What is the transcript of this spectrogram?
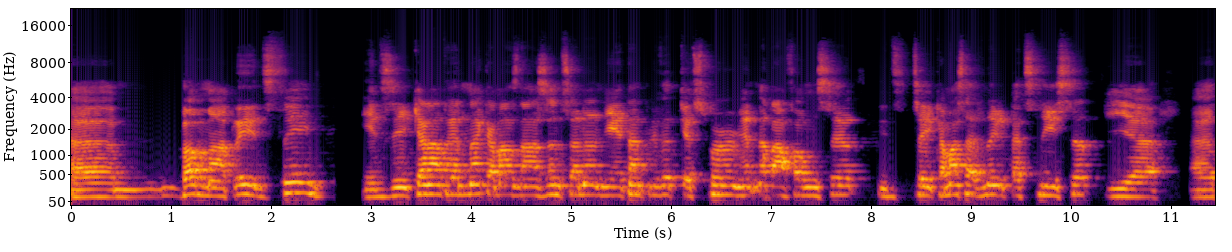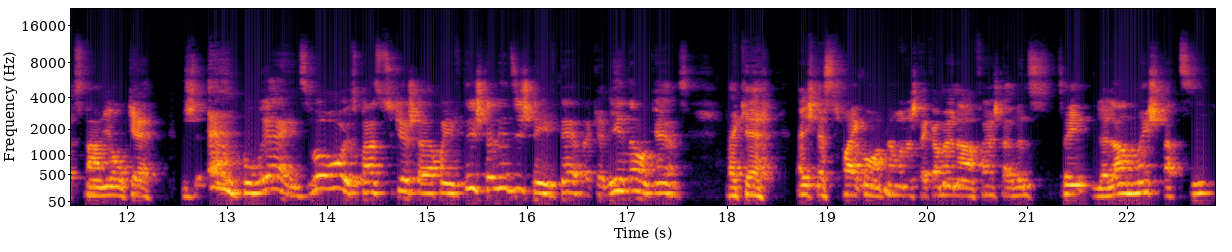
euh, Bob m'a appelé, il dit, il dit, quand l'entraînement commence dans une semaine, viens-t'en plus vite que tu peux, viens te mettre en forme ici. Il dit, tu sais, commence à venir patiner ici, puis euh, euh, tu t'en viens au quai. Je dis, hein, pour vrai? Il dit, oh, tu penses-tu que je t'avais pas invité? Je te l'ai dit, je t'invitais. Fait que viens-t'en au quai. Fait que, hey, j'étais super content. J'étais comme un enfant. J'étais tu sais, le lendemain, je suis parti.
